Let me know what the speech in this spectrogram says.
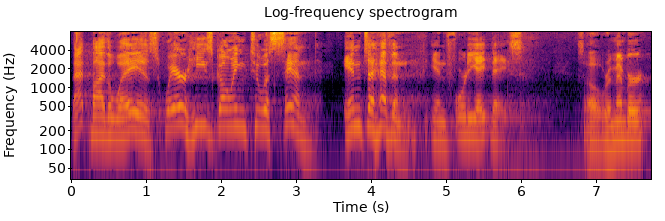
That, by the way, is where he's going to ascend into heaven in 48 days. So remember,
